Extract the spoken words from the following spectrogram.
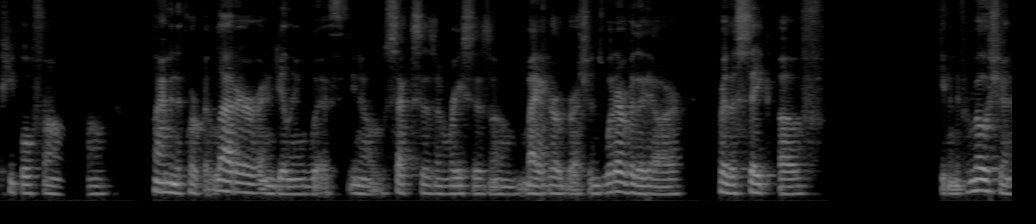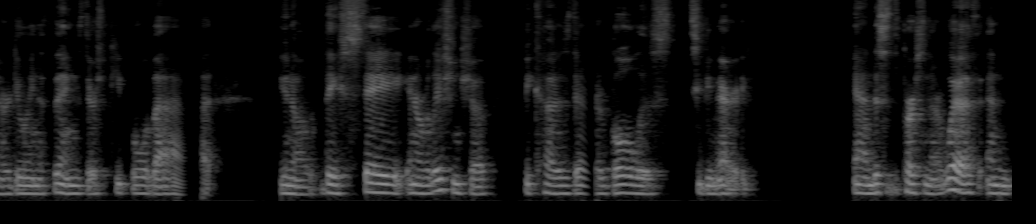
people from um, climbing the corporate ladder and dealing with, you know, sexism, racism, microaggressions, whatever they are, for the sake of getting the promotion or doing the things. There's people that you know they stay in a relationship because their, their goal is to be married. And this is the person they're with and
